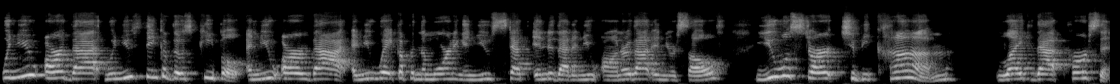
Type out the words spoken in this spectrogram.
When you are that, when you think of those people and you are that and you wake up in the morning and you step into that and you honor that in yourself, you will start to become like that person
